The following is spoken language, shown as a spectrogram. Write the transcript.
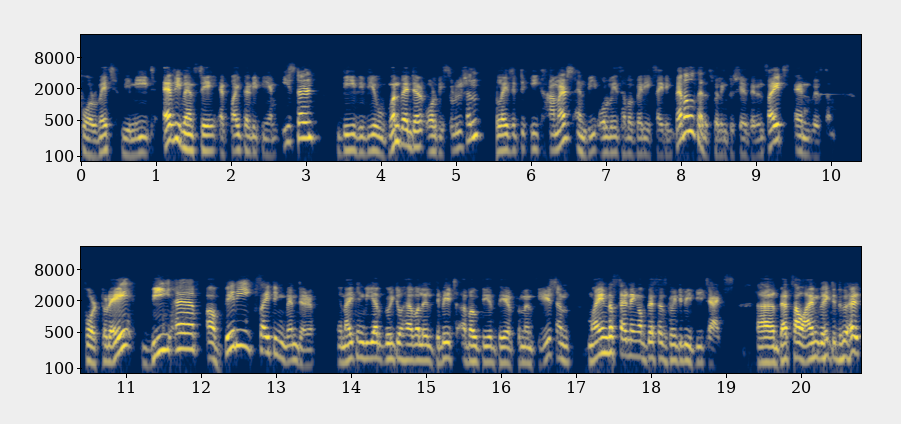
for which we meet every Wednesday at 5:30 p.m. Eastern. We review one vendor or the solution related to e-commerce, and we always have a very exciting panel that is willing to share their insights and wisdom. For today, we have a very exciting vendor and I think we are going to have a little debate about their, their pronunciation. My understanding of this is going to be VTEX. Uh, that's how I'm going to do it,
